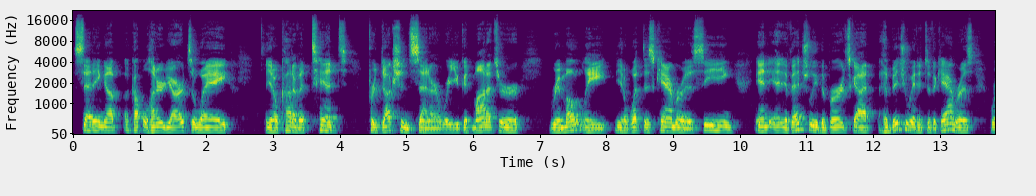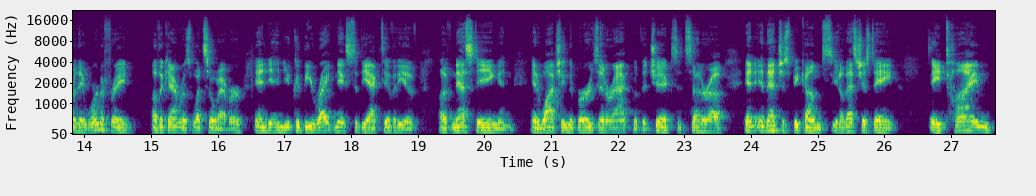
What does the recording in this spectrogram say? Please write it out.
setting up a couple hundred yards away, you know, kind of a tent production center where you could monitor remotely, you know, what this camera is seeing. And, and eventually the birds got habituated to the cameras where they weren't afraid of the cameras whatsoever. And, and you could be right next to the activity of, of nesting and, and watching the birds interact with the chicks, et cetera. And, and that just becomes, you know, that's just a, a time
